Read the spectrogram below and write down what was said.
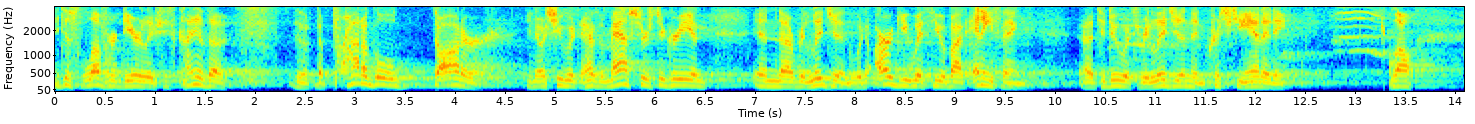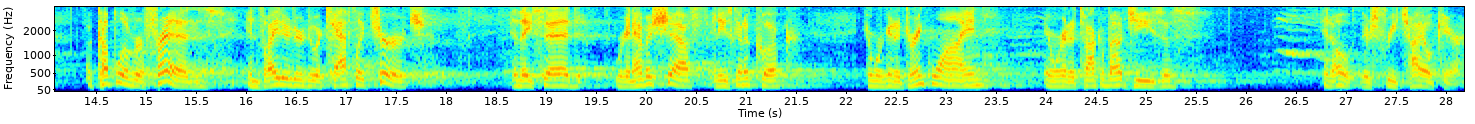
I just love her dearly. She's kind of the, the, the prodigal daughter. You know, she would, has a master's degree in, in uh, religion, would argue with you about anything uh, to do with religion and Christianity. Well, a couple of her friends invited her to a Catholic church, and they said, We're going to have a chef, and he's going to cook, and we're going to drink wine, and we're going to talk about Jesus. And oh, there's free childcare.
